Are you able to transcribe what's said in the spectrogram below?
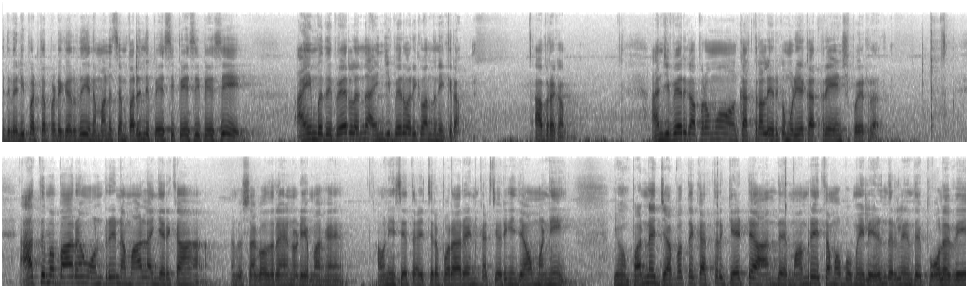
இது வெளிப்படுத்தப்படுகிறது. இந்த மனுஷன் பரிந்து பேசி பேசி பேசி ஐம்பது பேர்லேருந்து அஞ்சு பேர் வரைக்கும் வந்து நிற்கிறான் ஆபிரகம். அஞ்சு பேருக்கு அப்புறமும் கர்த்தரால் இருக்க முடியாது கர்த்தரே ஏஞ்சி போயிடுறார். ஆத்தும பாரம் ஒன்று நம்ம ஆள் அங்கே இருக்கான். நம்ம சகோதரனுடைய மகன். அவனையும் சேர்த்து அழிச்சிட போகிறாருன்னு கடைசி வரைக்கும் ஜெபம் பண்ணி இவன் பண்ண ஜபத்தை கர்த்தர் கேட்டு அந்த மம்ரே சமபூமியில் எழுந்திருந்ததை போலவே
